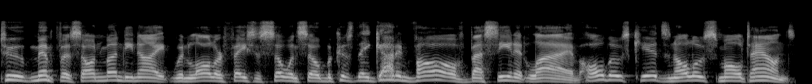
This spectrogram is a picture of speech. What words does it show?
to Memphis on Monday night when Lawler faces so and so because they got involved by seeing it live. All those kids in all those small towns,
